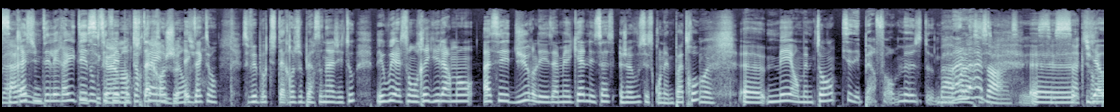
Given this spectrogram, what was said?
Bah ça reste oui. une télé-réalité, Et donc c'est fait pour que tu t'accroches. Exactement. C'est fait pour que tu t'accroches au personnage et tout. Mais oui, elles sont régulièrement assez dures, les américaines, et ça, j'avoue, c'est ce qu'on aime pas trop. Ouais. Euh, mais en même temps, c'est des performeuses de Bah voilà, c'est ça. Euh, Il y a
